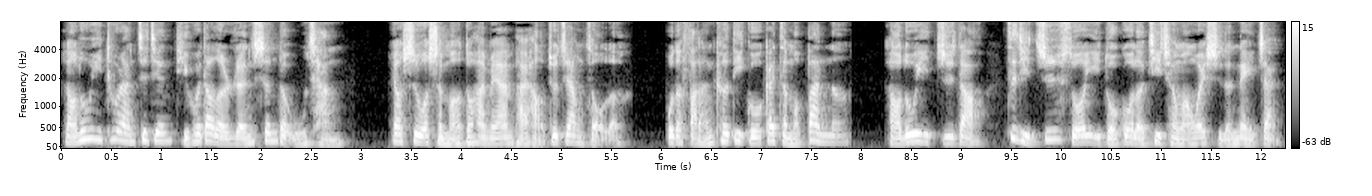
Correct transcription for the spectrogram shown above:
老路易突然之间体会到了人生的无常。要是我什么都还没安排好，就这样走了，我的法兰克帝国该怎么办呢？老路易知道自己之所以躲过了继承王位时的内战，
